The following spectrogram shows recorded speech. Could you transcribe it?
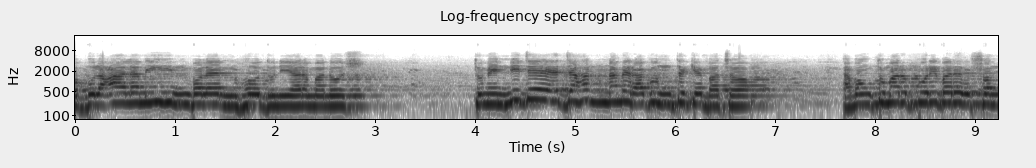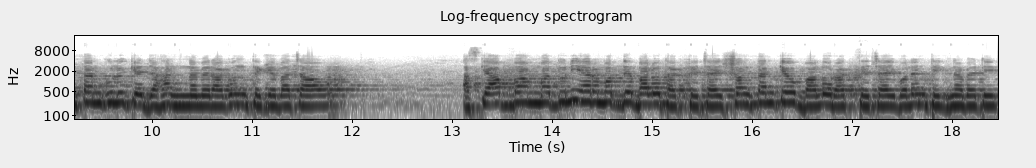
রব্বুল আলামিন বলেন হো দুনিয়ার মানুষ, তুমি নিজে জাহান্নামের আগুন থেকে বাঁচো এবং তোমার পরিবারের সন্তানগুলোকে জাহান্নামের আগুন থেকে বাঁচাও। আজকে আব্বা আম্মা দুনিয়ার মধ্যে ভালো থাকতে চায়, সন্তানকেও ভালো রাখতে চায়, বলেন ঠিক না বেঠিক?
